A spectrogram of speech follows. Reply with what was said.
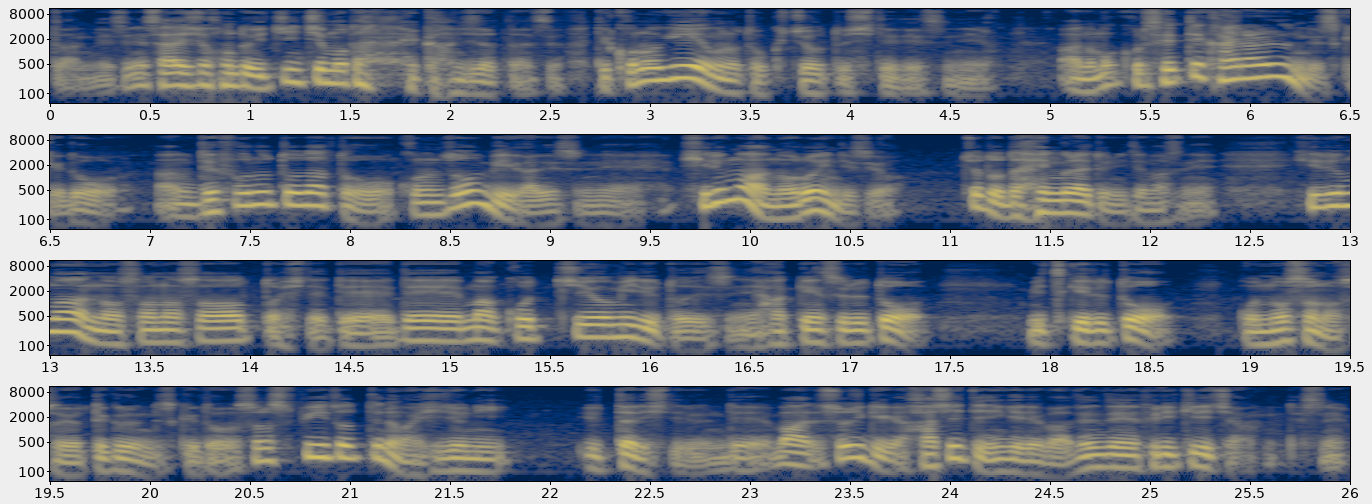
たんですね。最初本当1日持たない感じだったんですよ。でこのゲームの特徴としてですねあのこれ設定変えられるんですけどあのデフォルトだとこのゾンビがですね昼間は呪いんですよ。ちょっとダイイングライトに似てますね。昼間はのそのそっとしててでまあこっちを見るとですね発見すると見つけるとこうのそのそ寄ってくるんですけどそのスピードっていうのが非常にゆったりしてるんでまあ正直走って逃げれば全然振り切れちゃうんですね。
